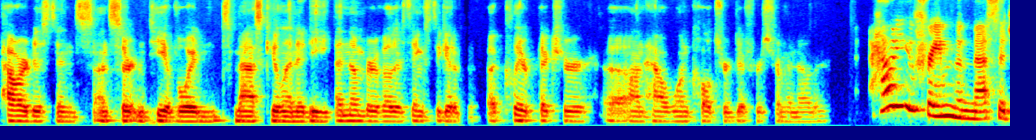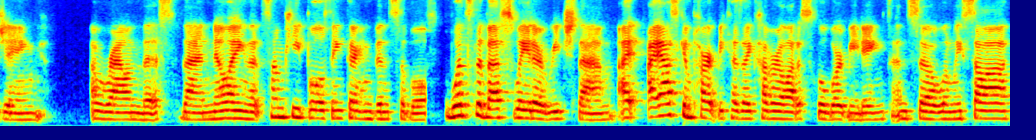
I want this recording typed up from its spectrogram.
power distance, uncertainty, avoidance, masculinity, a number of other things to get a, a clear picture uh, on how one culture differs from another. How do you frame the messaging around this then, knowing that some people think they're invincible? What's the best way to reach them? I, I ask in part because I cover a lot of school board meetings. And so when we saw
